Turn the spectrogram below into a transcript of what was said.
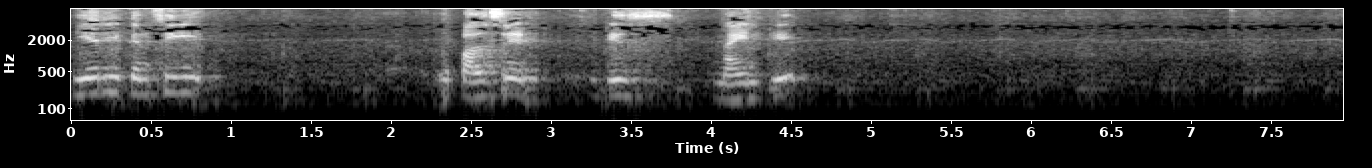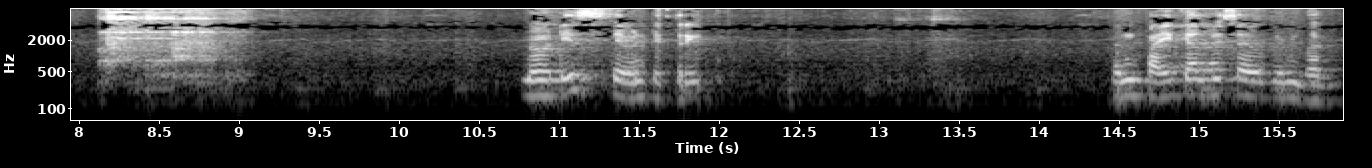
Here you can see the pulse rate, it is 90 Now it is 73. And 5 calories have been burned.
